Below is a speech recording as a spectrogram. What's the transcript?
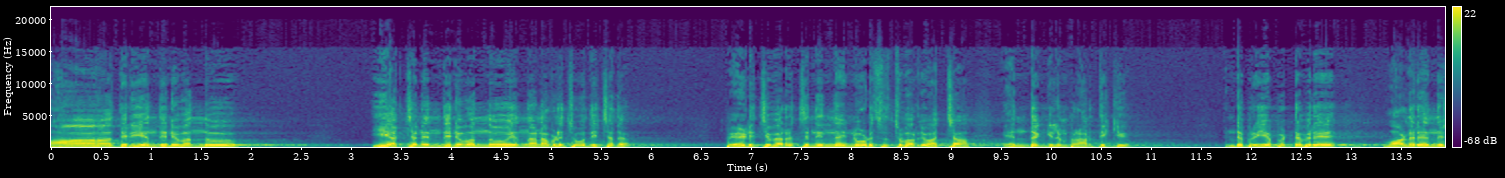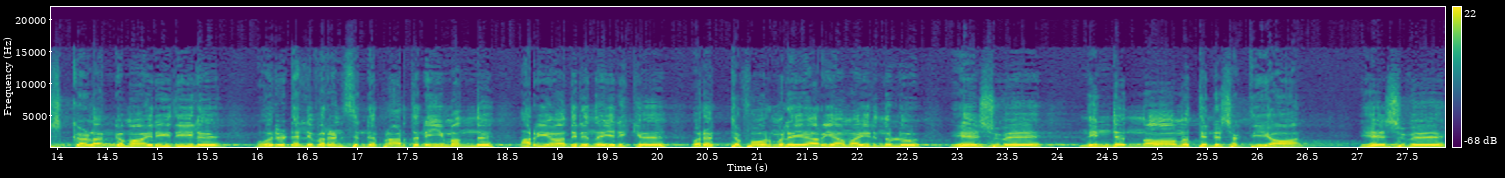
പാതിരി എന്തിനു വന്നു? ഈ അച്ഛൻ എന്തിനു വന്നു? എന്നാണ് അവൾ ചോദിച്ചത്. പേടിച്ച് വിറച്ച് നിന്ന് എന്നോട് സിസ്റ്റർ പറഞ്ഞു അച്ഛ എന്തെങ്കിലും പ്രാർത്ഥിക്കൂ. എന്റെ പ്രിയപ്പെട്ടവരെ വളരെ നിഷ്കളങ്കമായ രീതിയിൽ ഒരു ഡെലിവറൻസിന്റെ പ്രാർത്ഥനയും അന്ന് അറിയാതിരുന്ന എനിക്ക് ഒരൊറ്റ ഫോർമുലയെ അറിയാമായിരുന്നുള്ളൂ. യേശുവേ നിന്റെ നാമത്തിന്റെ ശക്തിയാൽ യേശുവേ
